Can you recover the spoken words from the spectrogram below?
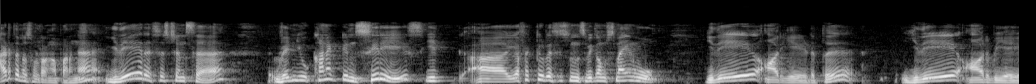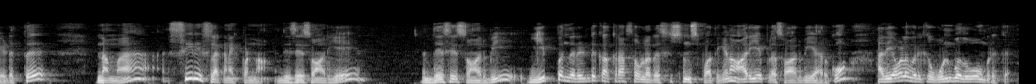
அடுத்து என்ன சொல்கிறாங்க பாருங்கள் இதே ரெசிஸ்டன்ஸை when you connect in series it effective resistance becomes nine ohm இதே ஆர்ஏ எடுத்து இதே ஆர்பிஐ எடுத்து நம்ம சீரீஸில் கனெக்ட் பண்ணலாம். This is R A this is R B இப்போ இந்த ரெண்டுக்கு அக்ராஸ் உள்ள ரெசிஸ்டன்ஸ் பார்த்தீங்கன்னா ஆர்ஏ ப்ளஸ் ஆர்பியாக இருக்கும். அது எவ்வளோ இருக்குது ஒன்பது ஓம் இருக்குது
